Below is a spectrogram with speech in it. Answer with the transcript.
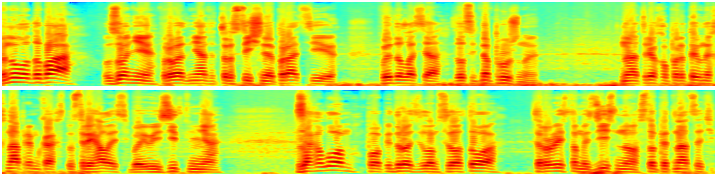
Минула доба у зоні проведення антитерористичної операції видалася досить напруженою. На трьох оперативних напрямках спостерігались бойові зіткнення. Загалом по підрозділам сил АТО терористами здійснено 115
